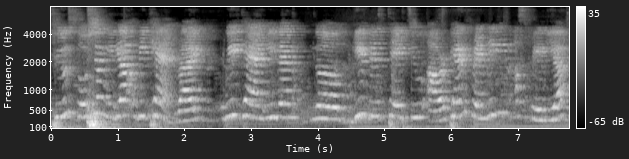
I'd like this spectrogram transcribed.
Through social media, we can, right? We can even uh, give this take to our parent friendly in Australia,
